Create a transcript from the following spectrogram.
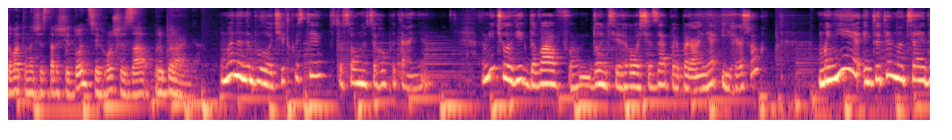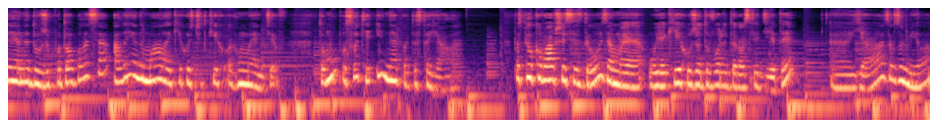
давати нашій старшій доньці гроші за прибирання. У мене не було чіткості стосовно цього питання. Мій чоловік давав е, доньці гроші за прибирання іграшок. Мені інтуїтивно ця ідея не дуже подобалася, але я не мала якихось чітких аргументів, тому по суті і не протистояла. Поспілкувавшись із друзями, у яких уже доволі дорослі діти, е, я зрозуміла,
